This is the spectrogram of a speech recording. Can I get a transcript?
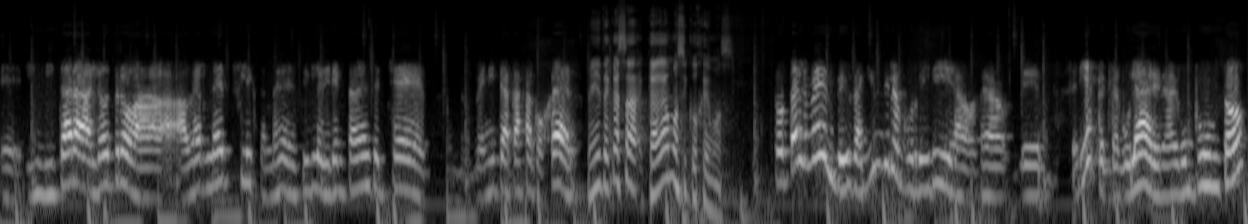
eh, invitar al otro a, a, ver Netflix en vez de decirle directamente, che, venite a casa a coger. Venite a casa, cagamos y cogemos. Totalmente, ¿a quién se le ocurriría? O sea, eh, sería espectacular en algún punto.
